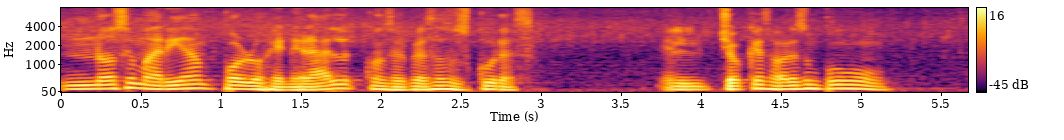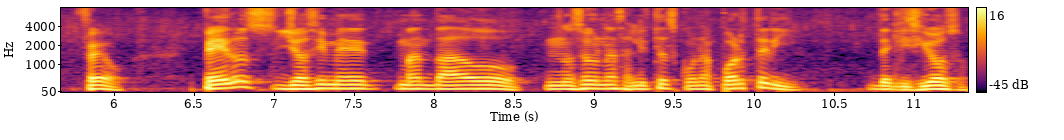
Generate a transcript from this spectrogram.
no se maridan por lo general con cervezas oscuras. El choque de sabor es un poco feo. Pero yo sí me he mandado, no sé, unas alitas con una porter y delicioso.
